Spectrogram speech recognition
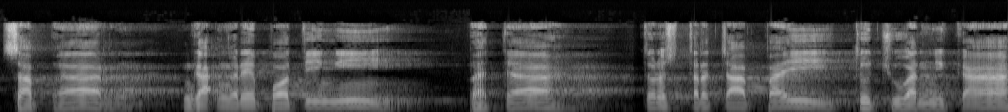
sabar, enggak ngerepotingi, badah, terus tercapai tujuan nikah,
